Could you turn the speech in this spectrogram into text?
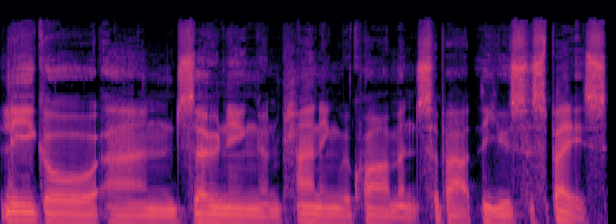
legal and zoning and planning requirements about the use of space.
